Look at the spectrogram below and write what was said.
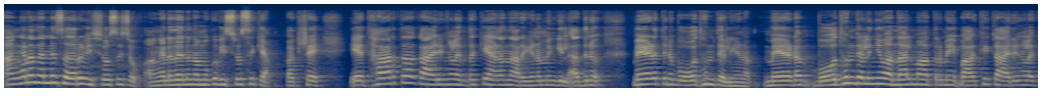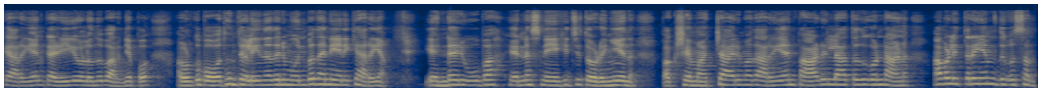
അങ്ങനെ തന്നെ സാറ് വിശ്വസിച്ചോ. അങ്ങനെ തന്നെ നമുക്ക് വിശ്വസിക്കാം. പക്ഷേ യഥാർത്ഥ കാര്യങ്ങൾ എന്തൊക്കെയാണെന്ന് അറിയണമെങ്കിൽ അതിന് മേഡത്തിന് ബോധം തെളിയണം. മേഡം ബോധം തെളിഞ്ഞു വന്നാൽ മാത്രമേ ബാക്കി കാര്യങ്ങളൊക്കെ അറിയാൻ കഴിയുകയുള്ളൂ എന്ന് പറഞ്ഞപ്പോൾ അവൾക്ക് ബോധം തെളിയുന്നതിന് മുൻപ് തന്നെ എനിക്കറിയാം. എന്റെ രൂപ എന്നെ സ്നേഹിച്ച് തുടങ്ങിയെന്ന്. പക്ഷേ മറ്റാരും അത് അറിയാൻ പാടില്ലാത്തത് കൊണ്ടാണ് അവൾ ഇത്രയും ദിവസം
